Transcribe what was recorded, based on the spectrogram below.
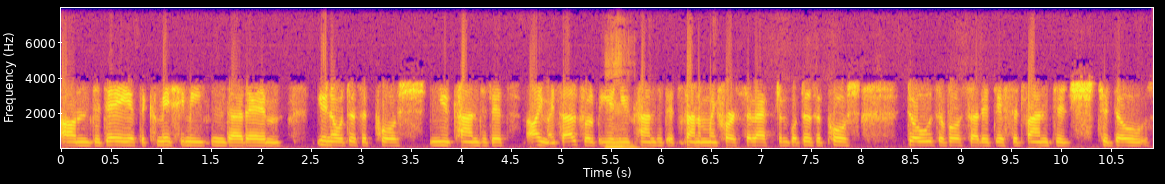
on the day at the committee meeting that um, you know does it push new candidates? I myself will be mm. a new mm. candidate standing my first election, but does it push those of us at a disadvantage to those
